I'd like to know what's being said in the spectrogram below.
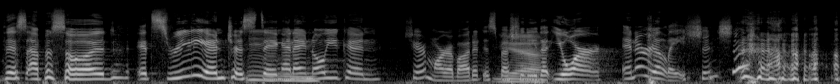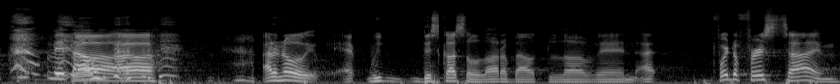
this episode. It's really interesting, and I Mm. know you can share more about it, especially Yeah. that you're in a relationship. Yeah, Bitaw. uh, I don't know. eh, We've discussed a lot about love, and I, for the first time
